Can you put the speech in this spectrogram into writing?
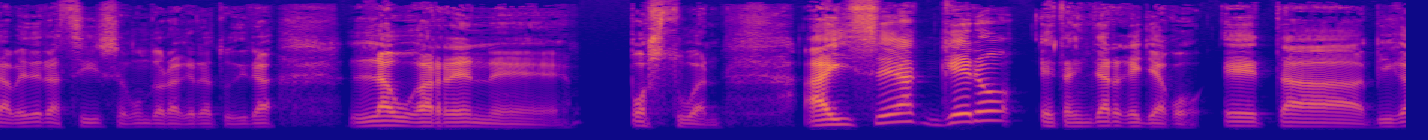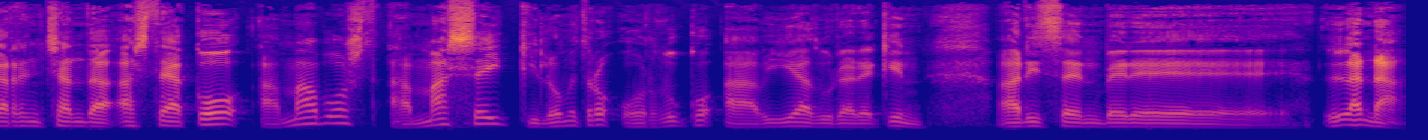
hogeita bederatzi segundo segundora geratu dira laugarren e, postuan. Aizeak gero eta indar gehiago. Eta bigarren txanda asteako amabost, amasei kilometro orduko abiadurarekin. Ari zen bere lana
